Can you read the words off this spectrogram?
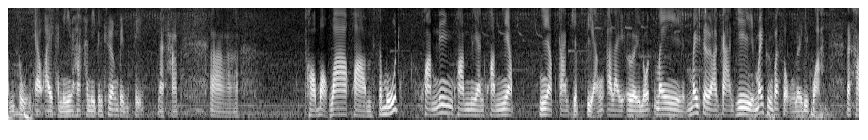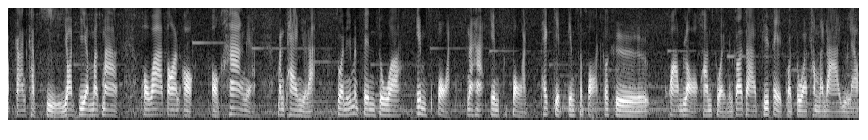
730 Li คันนี้นะฮะคันนี้เป็นเครื่องเบนซินนะครับอขอบอกว่าความสมูทความนิ่ง ความเนียนความเงียบเงียบการเก็บเสียงอะไรเอ่ยรถไม่ไม่เจออาการที่ไม่พึงประสงค์เลยดีกว่านะครับการขับขี่ยอดเยี่ยมมากๆ เพราะว่าตอนออกออกห้างเนี่ยมันแพงอยู่และ ตัวนี้มันเป็นตัว M Sport นะฮะ M Sport แพ็กเกจ M Sport ก็คือความหล่อความสวยมันก็จะพิเศษกว่าตัวธรรมดาอยู่แล้ว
